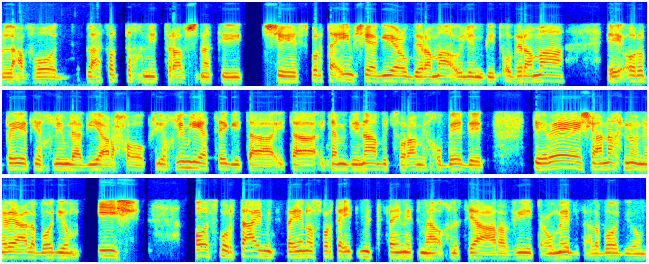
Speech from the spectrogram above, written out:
לעבוד, לעשות תוכנית רב-שנתית, שספורטאים שיגיעו ברמה אולימפית או ברמה אה, אירופאית יכולים להגיע רחוק, יכולים לייצג את, ה, את, ה, את המדינה בצורה מכובדת. תראה שאנחנו נראה על הפודיום איש או ספורטאי מצטיין או ספורטאית מצטיינת מהאוכלוסייה הערבית עומדת על הפודיום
